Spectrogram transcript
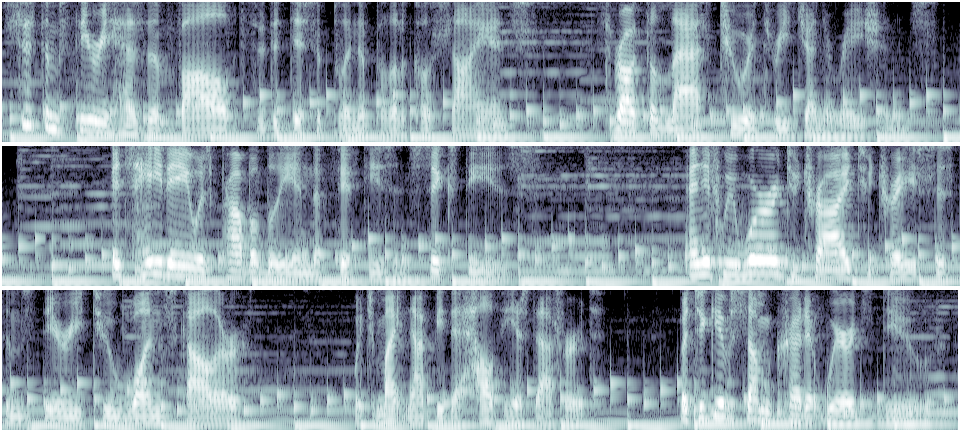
Systems theory has evolved through the discipline of political science throughout the last two or three generations. Its heyday was probably in the 50s and 60s, and if we were to try to trace systems theory to one scholar, which might not be the healthiest effort, but to give some credit where it's due,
